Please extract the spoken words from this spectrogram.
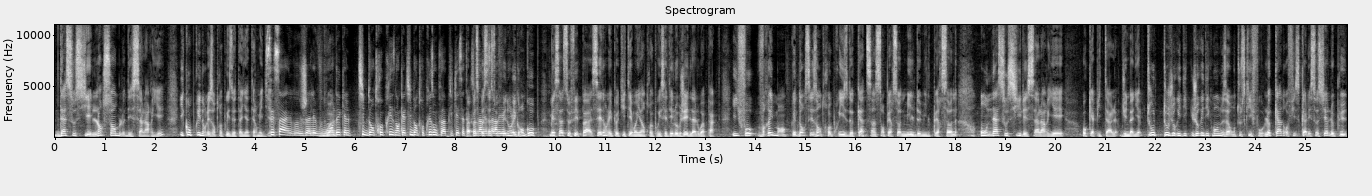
d'associer l'ensemble des salariés, y compris dans les entreprises de taille c'est ça, j'allais vous demander quel type d'entreprise, dans quel type d'entreprise on peut appliquer cette actionnariat bah, Parce que ça se fait dans les grands groupes, mais ça ne se fait pas assez dans les petites et moyennes entreprises. C'était l'objet de la loi Pacte. Il faut vraiment que dans ces entreprises de 4 500 personnes, 1000, 2000 personnes, on associe les salariés au capital d'une manière. Tout, tout juridique, juridiquement, nous avons tout ce qu'il faut. Le cadre fiscal et social le plus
